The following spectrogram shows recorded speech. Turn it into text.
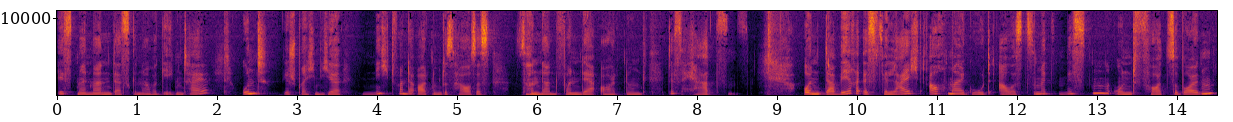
ist mein Mann das genaue Gegenteil und wir sprechen hier nicht von der Ordnung des Hauses, sondern von der Ordnung des Herzens. Und da wäre es vielleicht auch mal gut auszumisten und vorzubeugen,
